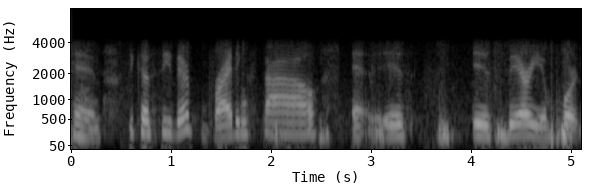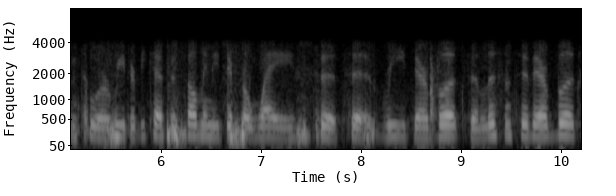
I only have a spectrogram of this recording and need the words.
pen, because see their writing style uh, is is very important to a reader because there's so many different ways to to read their books and listen to their books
